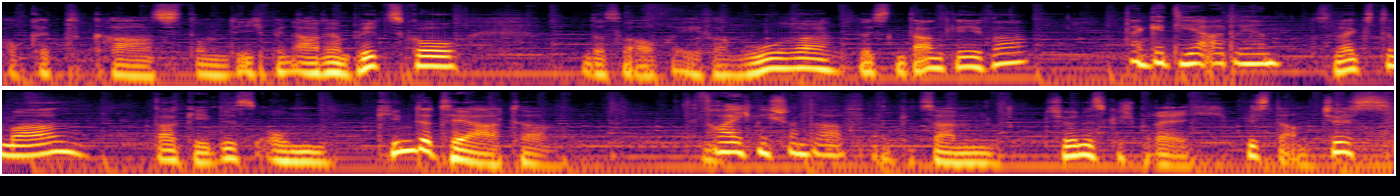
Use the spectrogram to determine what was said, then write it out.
Pocket Cast. Und ich bin Adrian Blitzko und das war auch Eva Murer. Besten Dank, Eva. Danke dir, Adrian. Das nächste Mal, da geht es um Kindertheater. Da freue ich mich schon drauf. Da gibt es ein schönes Gespräch. Bis dann. Tschüss.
